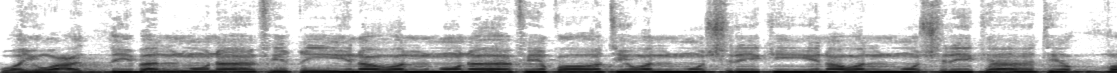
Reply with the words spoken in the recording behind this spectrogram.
ويعذب المنافقين والمنافقات والمشركين والمشركات الظانين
